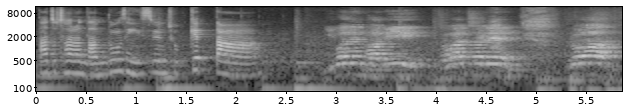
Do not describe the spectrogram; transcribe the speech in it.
나도 저런 남동생 있으면 좋겠다. 이번엔 바비 정한 차례 들어와.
